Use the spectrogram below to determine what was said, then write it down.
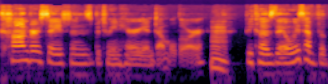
conversations between Harry and Dumbledore. Hmm. Because they always have the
